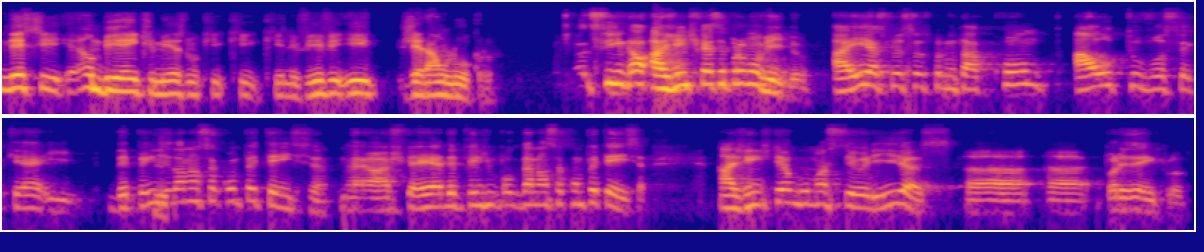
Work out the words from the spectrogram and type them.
nesse ambiente mesmo que, que, que ele vive e gerar um lucro? Sim, não, a gente quer ser promovido. Aí as pessoas perguntam quão alto você quer ir. Depende da nossa competência. Né? Eu acho que aí é, depende um pouco da nossa competência. A gente tem algumas teorias, uh, uh, por exemplo,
